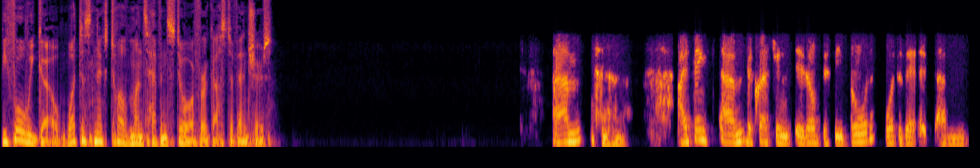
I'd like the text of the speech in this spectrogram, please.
before we go, what does the next 12 months have in store for Augusta Ventures? Um, I think um, the question is obviously broader. What does it um,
